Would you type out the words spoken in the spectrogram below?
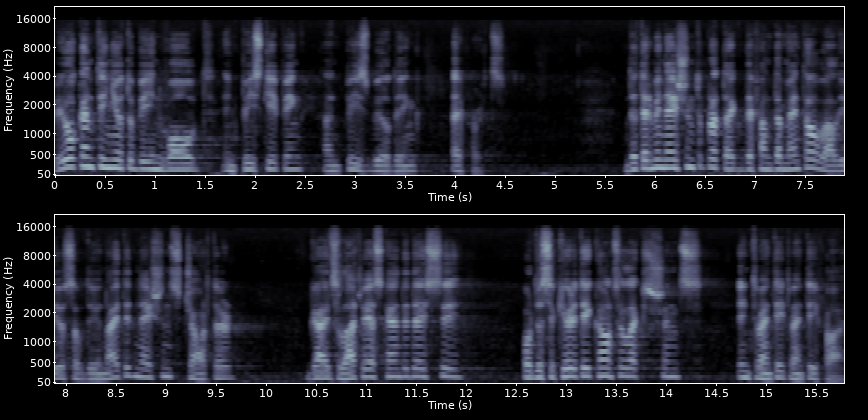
We will continue to be involved in peacekeeping and peace-building efforts. Determination to protect the fundamental values of the United Nations Charter guides Latvia's candidacy for the Security Council elections in 2025.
